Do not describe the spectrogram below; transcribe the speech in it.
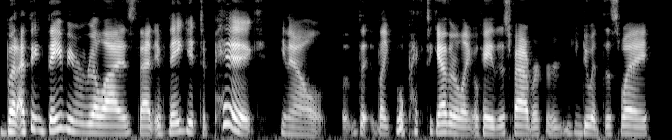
But I think they've even realized that if they get to pick, you know, th- like we'll pick together like okay, this fabric or you can do it this way.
